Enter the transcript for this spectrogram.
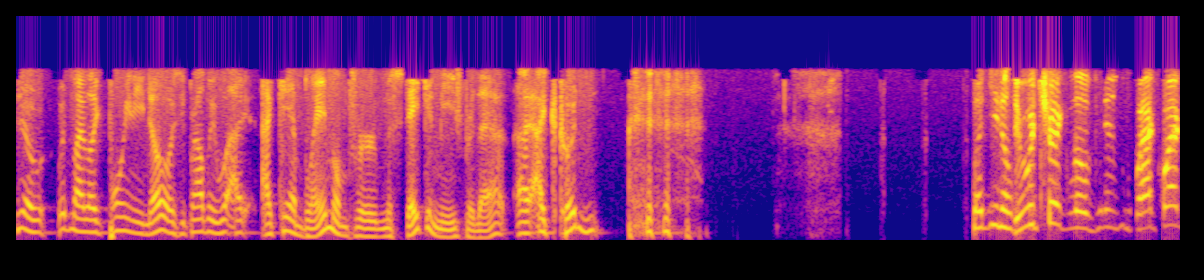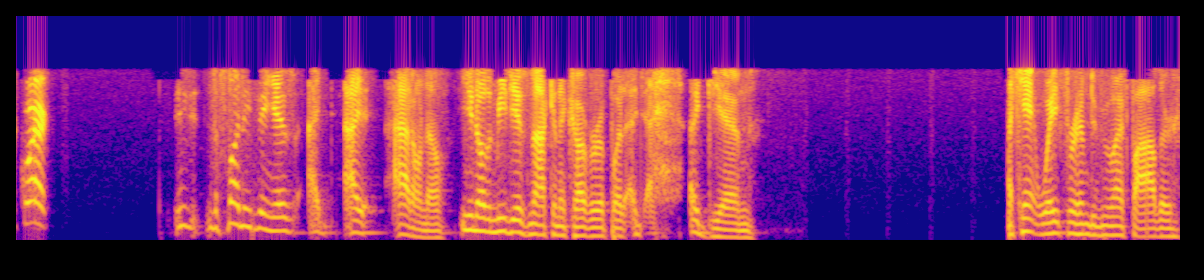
You know, with my like pointy nose, he probably. I I can't blame him for mistaking me for that. I, I couldn't. but you know, Do a trick, little pigeon. Quack, quack, quack. the funny thing is, I I I don't know. You know, the media is not going to cover it, but I, again, I can't wait for him to be my father.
